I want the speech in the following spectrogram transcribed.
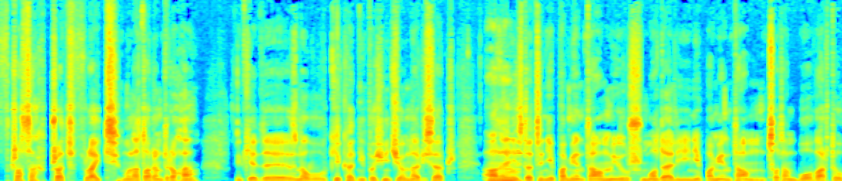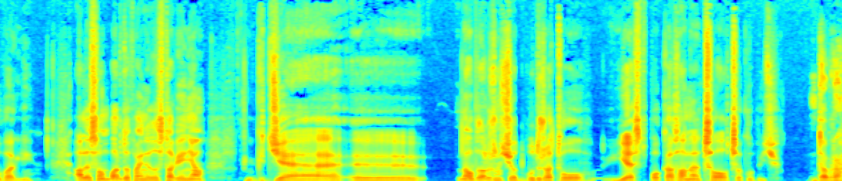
w czasach przed Flight Simulatorem trochę, kiedy znowu kilka dni poświęciłem na research, ale mhm. niestety nie pamiętam już modeli, nie pamiętam, co tam było warte uwagi. Ale są bardzo fajne zestawienia, gdzie yy, no, w zależności od budżetu jest pokazane, co, co kupić. Dobra,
